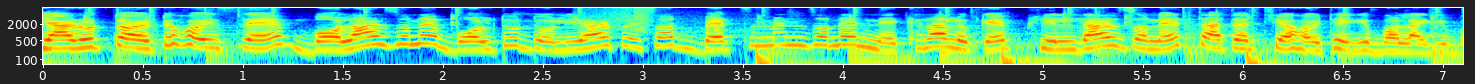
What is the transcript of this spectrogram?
ইয়াৰ উত্তৰটো হৈছে বলাৰজনে বলটো দলিয়াৰ পিছত বেটছমেনজনে নেখেলালৈকে ফিল্ডাৰজনে তাতে থিয় হৈ থাকিব লাগিব।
